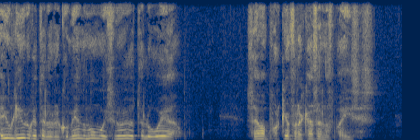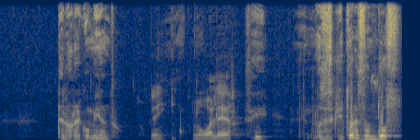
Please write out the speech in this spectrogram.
Hay un libro que te lo recomiendo, Momo, y si no yo te lo voy a... Se llama ¿Por qué fracasan los países? Te lo recomiendo. Ok, lo voy a leer. Sí. Los escritores son dos.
